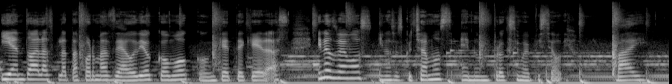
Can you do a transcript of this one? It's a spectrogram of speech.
y en todas las plataformas de audio como con qué te quedas. Y nos vemos y nos escuchamos en un próximo episodio. Bye.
